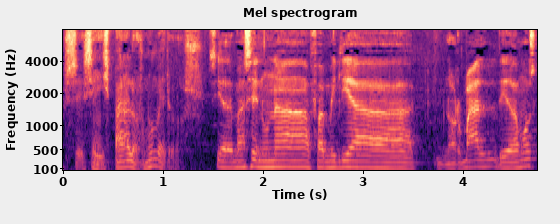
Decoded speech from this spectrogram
se, se disparan los números. Sí, además en una familia normal, digamos,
